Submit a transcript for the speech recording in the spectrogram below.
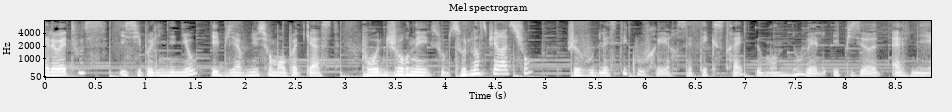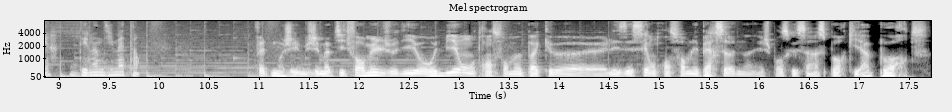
Hello à tous, ici Pauline Negno et bienvenue sur mon podcast. Pour une journée sous le sceau de l'inspiration, je vous laisse découvrir cet extrait de mon nouvel épisode à venir dès lundi matin. En fait, moi j'ai ma petite formule, je dis au rugby, on transforme pas que euh, les essais, on transforme les personnes. Et je pense que c'est un sport qui apporte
